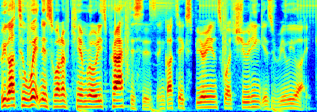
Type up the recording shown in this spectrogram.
We got to witness one of Kim Rhode's practices and got to experience what shooting is really like.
